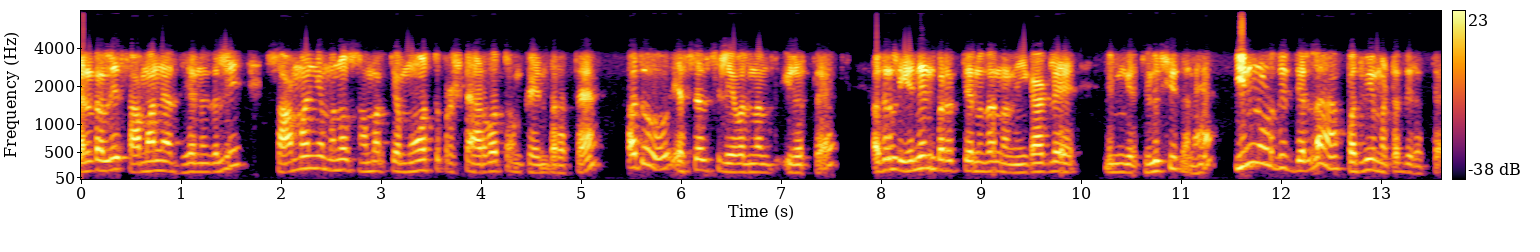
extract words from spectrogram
ಎರಡರಲ್ಲಿ, ಸಾಮಾನ್ಯ ಅಧ್ಯಯನದಲ್ಲಿ ಸಾಮಾನ್ಯ ಮನೋಸಾಮರ್ಥ್ಯ ಮೂವತ್ತು ಪ್ರಶ್ನೆ ಅರವತ್ತು ಅಂಕ ಏನ್ ಬರುತ್ತೆ, ಅದು ಎಸ್ ಎಲ್ ಸಿ ಲೆವೆಲ್ನಲ್ಲಿ ಇರುತ್ತೆ. ಅದರಲ್ಲಿ ಏನೇನ್ ಬರುತ್ತೆ ಅನ್ನೋದನ್ನ ನಾನು ಈಗಾಗಲೇ ನಿಮ್ಗೆ ತಿಳಿಸಿದ್ದಾನೆ. ಇನ್ನು ಉಳಿದಿದ್ದೆಲ್ಲ ಪದವಿ ಮಟ್ಟದಿರುತ್ತೆ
